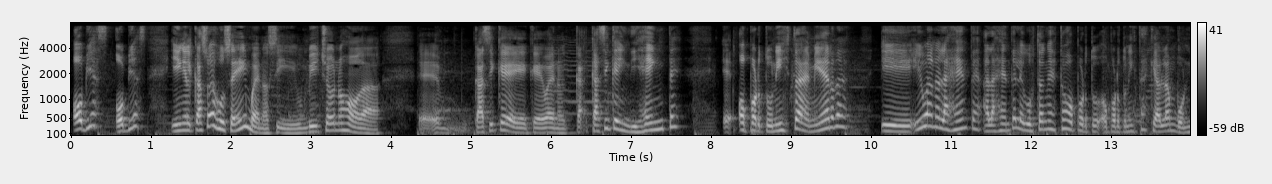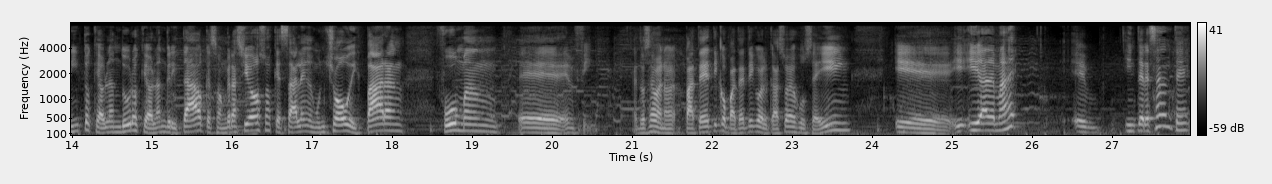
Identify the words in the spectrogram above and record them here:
obvias, obvias. Y en el caso de Hussein, bueno, si un bicho no joda, eh, casi que, bueno, casi que indigente, eh, oportunista de mierda. Y, bueno, la gente, a la gente le gustan estos oportunistas que hablan bonito, que hablan duro, que hablan gritado, que son graciosos, que salen en un show, disparan, fuman, eh, en fin. Entonces, bueno, patético, patético el caso de Hussein. y, además, interesante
